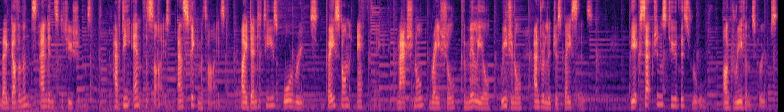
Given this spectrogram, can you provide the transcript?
their governments, and institutions have de emphasized and stigmatized identities or roots based on ethnic, national, racial, familial, regional, and religious bases. The exceptions to this rule are grievance groups.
